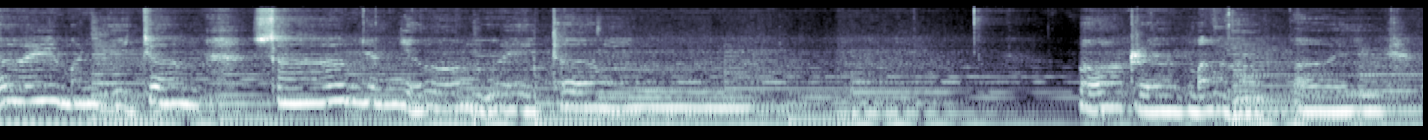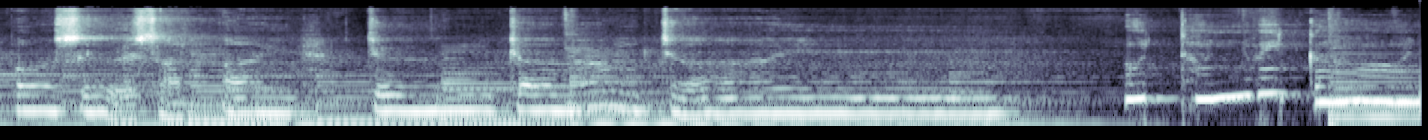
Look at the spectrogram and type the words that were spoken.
ใจมันไม่จำสามยังยอมไม่ทำพอเริ่มมากไปพอสื่อสัตย์ไปจึงจำใจอดทนไว้ก่อน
